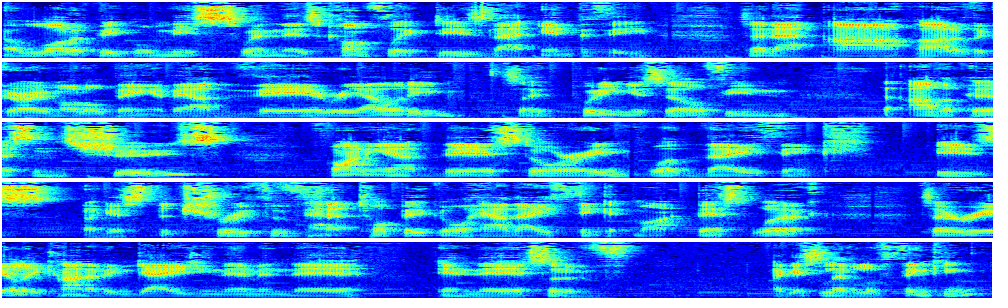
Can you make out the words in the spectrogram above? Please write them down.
a lot of people miss when there's conflict is that empathy. So that R part of the grow model being about their reality. So putting yourself in the other person's shoes, finding out their story, what they think is, I guess, the truth of that topic or how they think it might best work. So really kind of engaging them in their in their sort of I guess level of thinking.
